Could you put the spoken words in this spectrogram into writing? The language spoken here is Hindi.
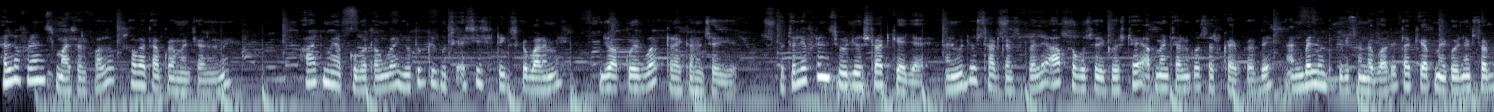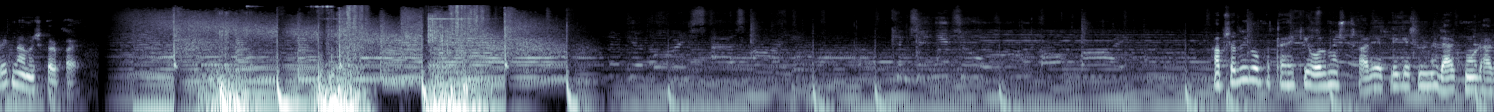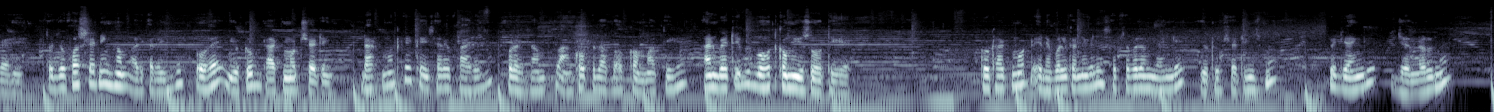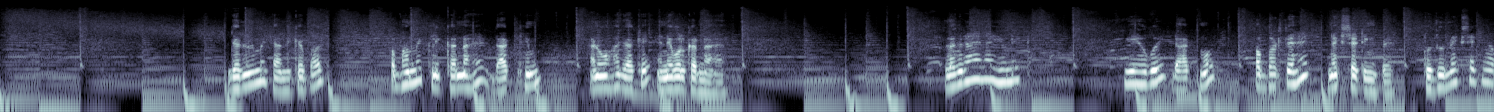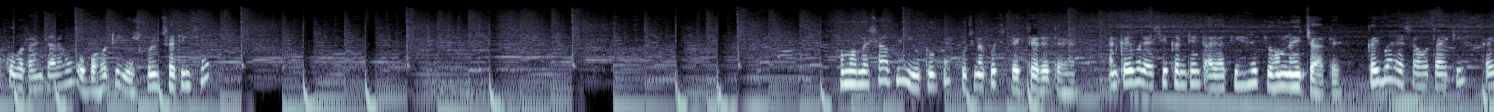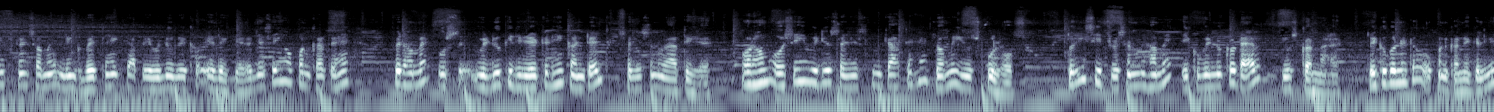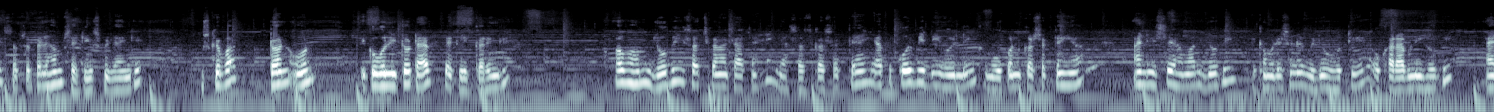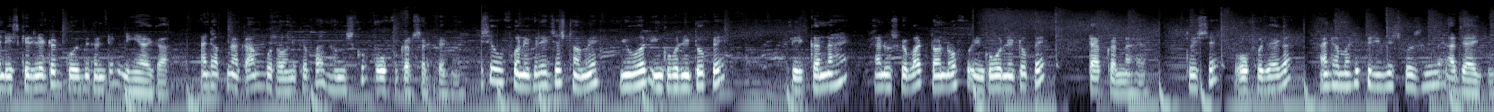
हेलो फ्रेंड्स माई सेल्फ स्वागत है आपका मेरे चैनल में। आज मैं आपको बताऊँगा यूट्यूब की कुछ ऐसी सेटिंग्स के बारे में जो आपको एक बार ट्राई करना चाहिए। तो चलिए फ्रेंड्स वीडियो स्टार्ट किया जाए। एंड वीडियो स्टार्ट करने से पहले आप लोगों से रिक्वेस्ट है, आप मेरे चैनल को सब्सक्राइब कर दें एंड बेल नोटिफिकेशन दबा दें ताकि आप मेरे कोई नेक्स्ट अपडेट ना मिस कर पाए। आप सभी को पता है कि ऑलमोस्ट सारे एप्लीकेशन में डार्क मोड आ गए हैं। तो जो फ़र्स्ट सेटिंग हम आज करेंगे, वो है YouTube dark mode setting dark mode के कई सारे फ़ायदे हैं। फॉर एग्जांपल आँखों पर दबाव कम आती है एंड बैटरी भी बहुत कम यूज़ होती है। तो डार्क मोड इनेबल करने के लिए सबसे पहले हम जाएँगे यूट्यूब सेटिंग्स में, फिर जाएँगे जनरल में। जनरल में जाने के बाद अब हमें क्लिक करना है डार्क थीम एंड वहाँ जाके इनेबल करना है। लग रहा है ना यूनिक ये हो गई डार्क मोड अब बढ़ते हैं नेक्स्ट सेटिंग पे। तो जो नेक्स्ट सेटिंग आपको बताने जा रहा हूँ, वो बहुत ही यूजफुल सेटिंग्स है। हम हमेशा अपने यूट्यूब में कुछ ना कुछ देखते रहते हैं। एंड कई बार ऐसी कंटेंट आ जाती है जो हम नहीं चाहते। कई बार ऐसा होता है कि कई फ्रेंड्स हमें लिंक भेजते हैं कि आप ये वीडियो देखो, ये देखिए। जैसे ही ओपन करते हैं, फिर हमें उस वीडियो की रिलेटेड ही कंटेंट सजेशन में आती है। और हम वैसे ही वीडियो सजेशन चाहते हैं जो हमें यूजफुल हो। तो इस सिचुएशन में हमें इकोगेनेटो टैब यूज़ करना है। तो इकोगेनेटो ओपन करने के लिए सबसे पहले हम सेटिंग्स में जाएँगे। उसके बाद टर्न ऑन इकोगेनेटो टैब पे क्लिक करेंगे। अब हम जो भी सर्च करना चाहते हैं, या सर्च कर सकते हैं, या फिर कोई भी दी हुई लिंक हम ओपन कर सकते हैं यहाँ। एंड इससे हमारी जो भी रिकमेंडेशन है वीडियो होती है, वो ख़राब नहीं होगी। एंड इसके रिलेटेड कोई भी कंटेंट नहीं आएगा। एंड अपना काम पूरा होने के बाद हम इसको ऑफ़ कर सकते हैं। इसे ऑफ़ होने के लिए जस्ट हमें यूर इंकोगोनीटो पे क्लिक करना है। एंड उसके बाद टर्न ऑफ़ इंकोगोनीटो पे टैप करना है तो इससे ऑफ़ हो जाएगा एंड हमारी प्रीवियस वर्जन में आ जाएगी।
